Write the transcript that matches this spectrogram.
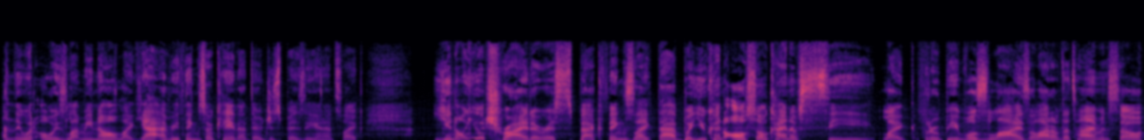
And they would always let me know, like, yeah, everything's okay, that they're just busy. And it's like, you know you try to respect things like that but you can also kind of see like through people's lies a lot of the time and so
